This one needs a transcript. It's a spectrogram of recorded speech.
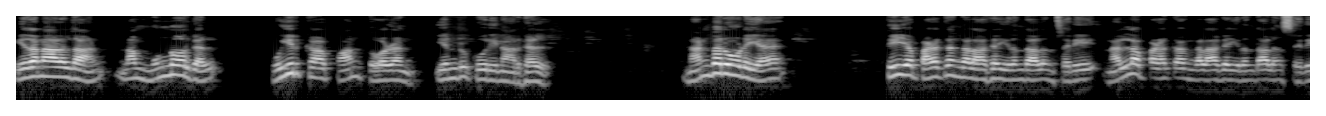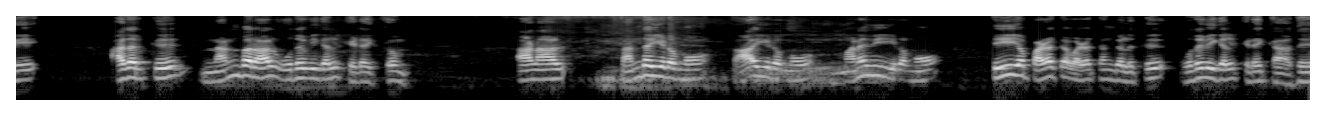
இதனால்தான் நம் முன்னோர்கள் உயிர் காப்பான் தோழன் என்று கூறினார்கள். நண்பருடைய தீய பழக்கங்களாக இருந்தாலும் சரி நல்ல பழக்கங்களாக இருந்தாலும் சரி அதற்கு நண்பரால் உதவிகள் கிடைக்கும். ஆனால் தந்தையிடமோ தாயிடமோ மனைவியிடமோ தீய பழக்க வழக்கங்களுக்கு உதவிகள் கிடைக்காது.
